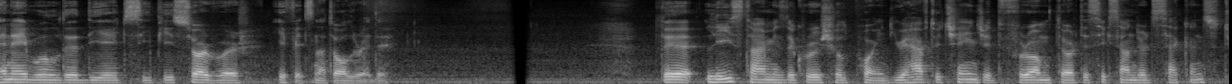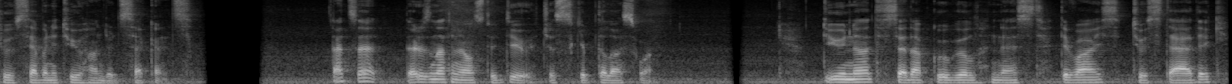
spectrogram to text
Enable the DHCP server if it's not already. The lease time is the crucial point. You have to change it from 3600 seconds to 7200 seconds. That's it. There is nothing else to do. Just skip the last one. Do not set up Google Nest device to static,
